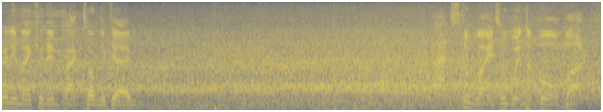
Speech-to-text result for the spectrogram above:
really make an impact on the game. That's the way to win the ball back.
